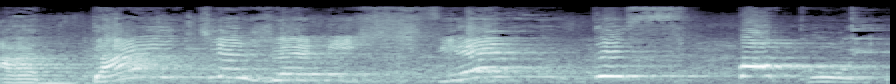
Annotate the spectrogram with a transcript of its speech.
A dajcie, że mi święty spokój!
